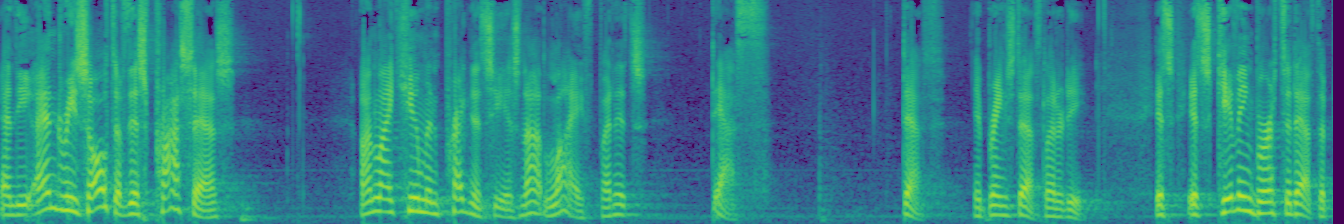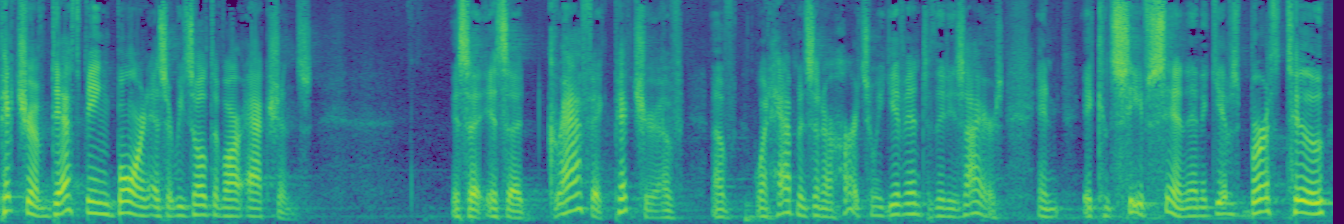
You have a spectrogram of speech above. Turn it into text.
And the end result of this process unlike human pregnancy, is not life, but it's death. Death. It brings death, letter D. It's, it's giving birth to death, the picture of death being born as a result of our actions. It's a, it's a graphic picture of, of what happens in our hearts when we give in to the desires. And it conceives sin and it gives birth to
